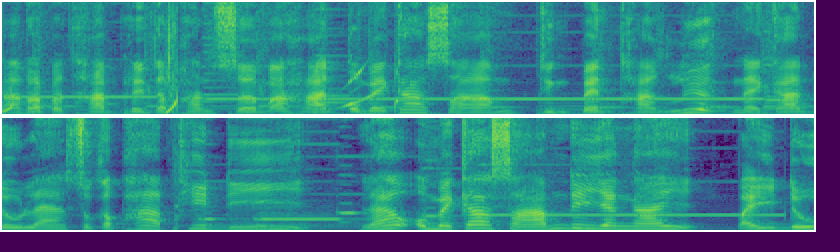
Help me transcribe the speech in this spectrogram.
การรับประทานผลิตภัณฑ์เสริมอาหารโอเมก้า 3 จึงเป็นทางเลือกในการดูแลสุขภาพที่ดี แล้วโอเมก้า 3 ดียังไง ไปดู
